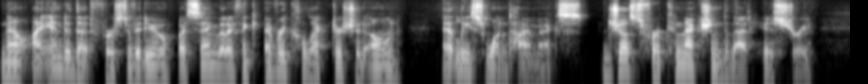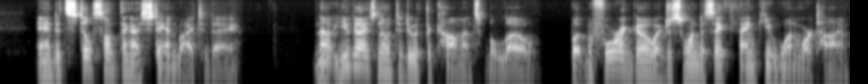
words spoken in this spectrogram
Now, I ended that first video by saying that I think every collector should own at least one Timex, just for a connection to that history. And it's still something I stand by today. Now, you guys know what to do with the comments below, but before I go, I just wanted to say thank you one more time.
